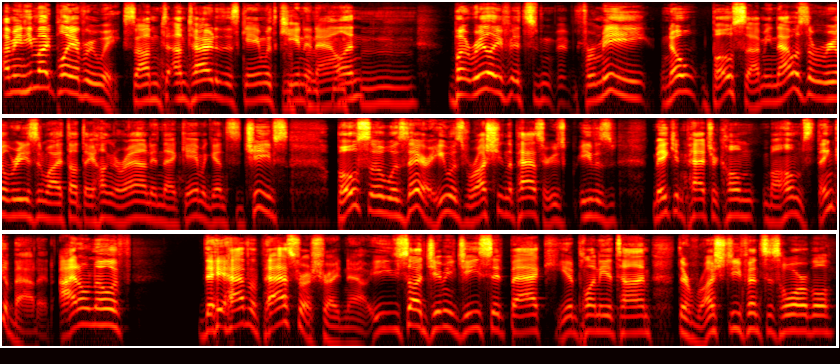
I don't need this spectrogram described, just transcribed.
I mean, he might play every week. So I'm I'm tired of this game with Keenan Allen. But really, if it's for me, no Bosa. I mean, that was the real reason why I thought they hung around in that game against the Chiefs. Bosa was there. He was rushing the passer. He was he was making Patrick Home Mahomes think about it. I don't know if they have a pass rush right now. You saw Jimmy G sit back. He had plenty of time. Their rush defense is horrible.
